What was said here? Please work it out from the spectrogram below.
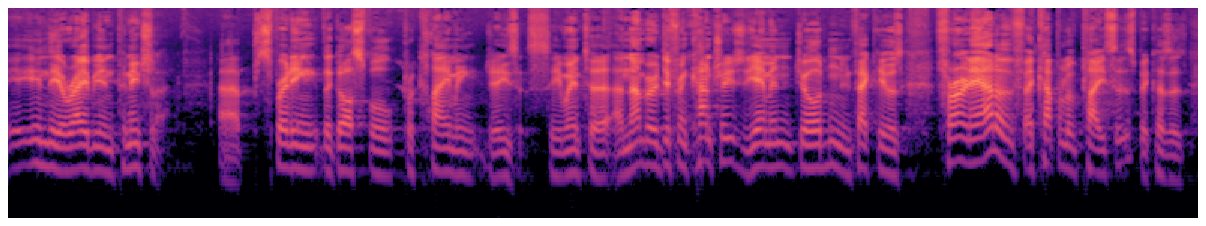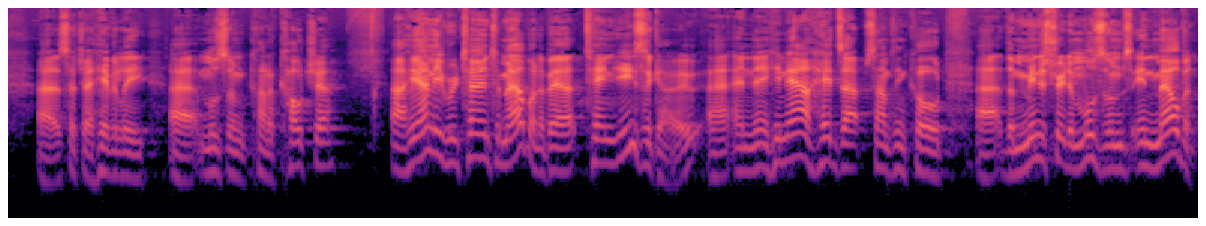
in the Arabian Peninsula, uh, spreading the gospel, proclaiming Jesus. He went to a number of different countries Yemen, Jordan. In fact, he was thrown out of a couple of places because of uh, such a heavily uh, Muslim kind of culture. Uh, he only returned to Melbourne about 10 years ago, uh, and he now heads up something called the Ministry to Muslims in Melbourne.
